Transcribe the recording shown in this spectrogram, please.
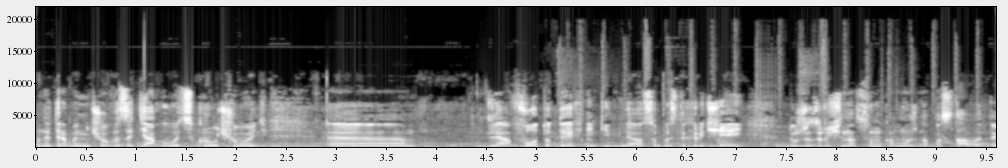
не треба нічого затягувати, скручувати. Е- для фототехніки, для особистих речей дуже зручна сумка. Можна поставити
